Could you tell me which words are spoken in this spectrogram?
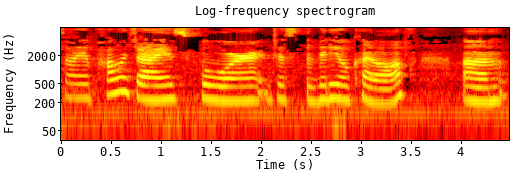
So I apologize for just the video cut off. Um,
